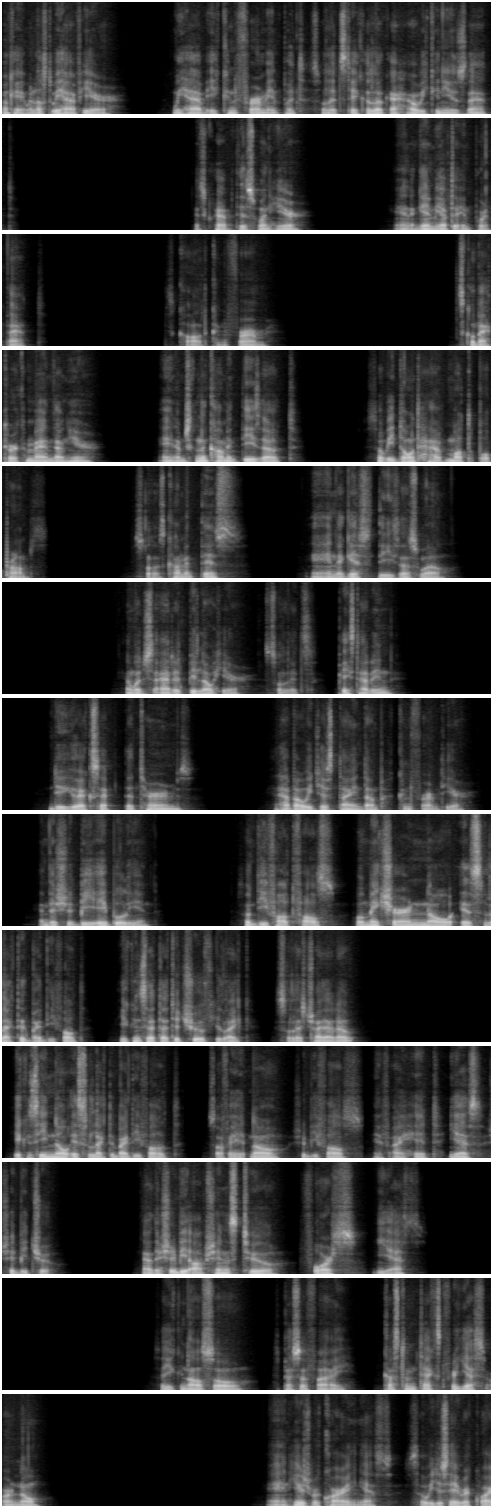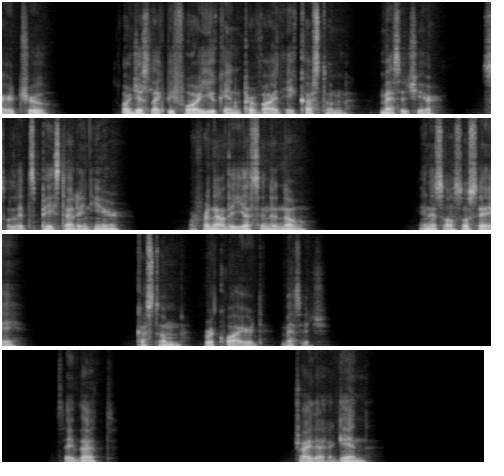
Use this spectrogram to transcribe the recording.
Okay, what else do we have here? We have a confirm input. So let's take a look at how we can use that. Let's grab this one here. And again, we have to import that. It's called confirm. Let's go back to our command down here. And I'm just going to comment these out so we don't have multiple prompts. So let's comment this and I guess these as well. And we'll just add it below here. So let's paste that in. Do you accept the terms? And how about we just die and dump confirmed here? And this should be a boolean. So default false We'll make sure no is selected by default. You can set that to true if you like. So let's try that out. You can see no is selected by default. So if I hit no, should be false. If I hit yes, should be true. Now there should be options to force yes. So you can also specify custom text for yes or no. And here's requiring yes. So we just say required true. Or just like before, you can provide a custom message here. So let's paste that in here. Or for now, the yes and the no. And let's also say custom required message. Save that. Try that again.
